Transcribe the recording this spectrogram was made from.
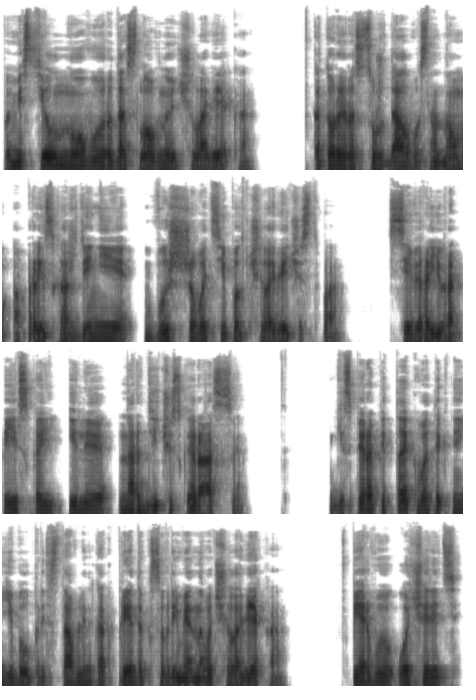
поместил новую родословную человека, в которой рассуждал в основном о происхождении высшего типа человечества, североевропейской или нордической расы. Гесперопитек в этой книге был представлен как предок современного человека, в первую очередь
